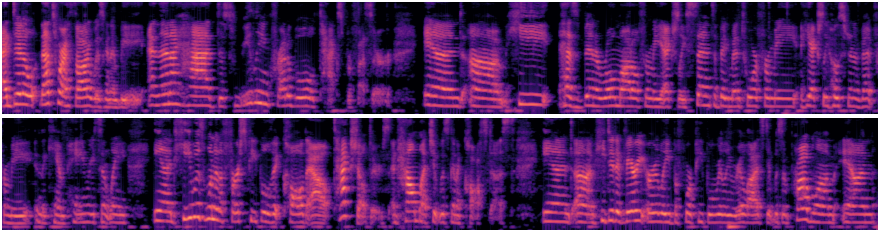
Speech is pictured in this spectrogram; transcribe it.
I did a, that's where I thought it was going to be. And then I had this really incredible tax professor. And um, he has been a role model for me actually since, a big mentor for me. He actually hosted an event for me in the campaign recently. And he was one of the first people that called out tax shelters and how much it was going to cost us. And um, he did it very early before people really realized it was a problem. And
